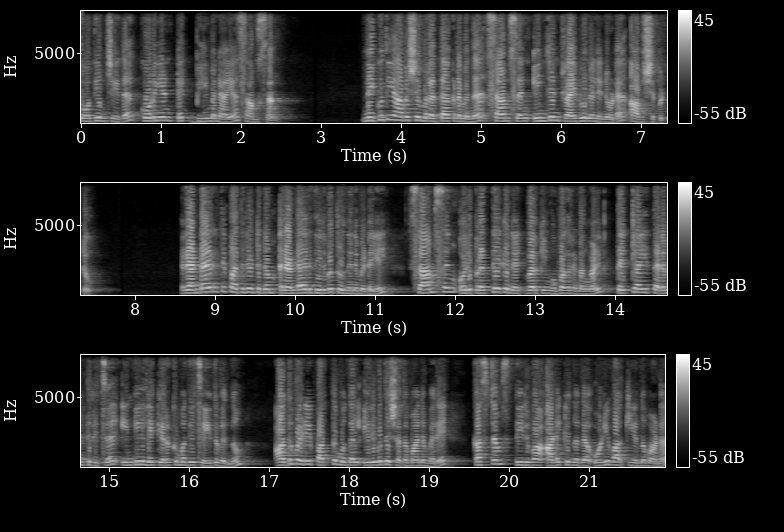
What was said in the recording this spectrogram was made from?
ചോദ്യം ചെയ്ത് കൊറിയൻ ടെക് ഭീമനായ സാംസങ്. നികുതി ആവശ്യം റദ്ദാക്കണമെന്ന് സാംസങ് ഇന്ത്യൻ ട്രൈബ്യൂണലിനോട് ആവശ്യപ്പെട്ടു. രണ്ടായിരത്തി പതിനെട്ടിനും രണ്ടായിരത്തി ഇരുപത്തിയൊന്നിനും ഇടയിൽ സാംസങ് ഒരു പ്രത്യേക നെറ്റ്വർക്കിംഗ് ഉപകരണങ്ങൾ തെറ്റായി തരംതിരിച്ച് ഇന്ത്യയിലേക്ക് ഇറക്കുമതി ചെയ്തുവെന്നും അതുവഴി പത്ത് മുതൽ ഇരുപത് ശതമാനം വരെ കസ്റ്റംസ് തീരുവ അടയ്ക്കുന്നത് ഒഴിവാക്കിയെന്നുമാണ്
